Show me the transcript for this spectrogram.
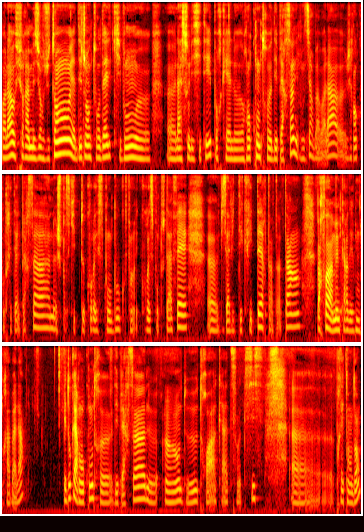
voilà, au fur et à mesure du temps, il y a des gens autour d'elle qui vont la solliciter pour qu'elle rencontre des personnes. Ils vont se dire, bah voilà, j'ai rencontré telle personne, je pense qu'il te correspond beaucoup, enfin, il correspond tout à fait vis-à-vis de tes critères. Parfois, elle va même faire des là. Et donc, elle rencontre euh, des personnes, 1, 2, 3, 4, 5, 6 prétendants.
